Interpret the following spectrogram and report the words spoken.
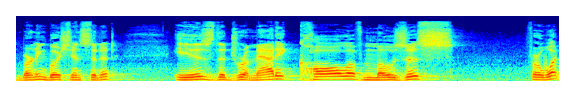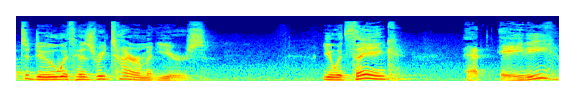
burning bush incident is the dramatic call of Moses for what to do with his retirement years. You would think at 80,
